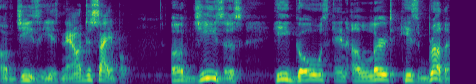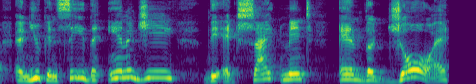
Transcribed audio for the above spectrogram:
of Jesus, he is now a disciple of Jesus, he goes and alert his brother. And you can see the energy, the excitement, and the joy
